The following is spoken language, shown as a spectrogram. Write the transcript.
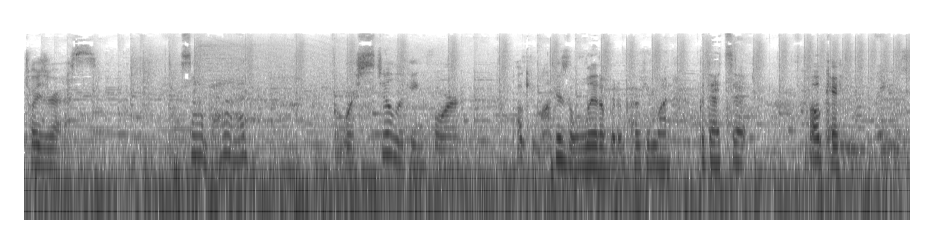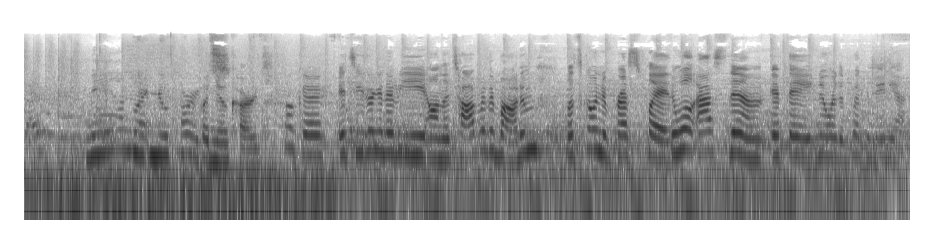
Toys R Us. It's not bad. But we're still looking for Pokemon. Here's a little bit of Pokemon, but that's it. Okay. Man. But no cards. But no cards. Okay. It's either gonna be on the top or the bottom. Let's go into press play. And we'll ask them if they know where the Pokemaniac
